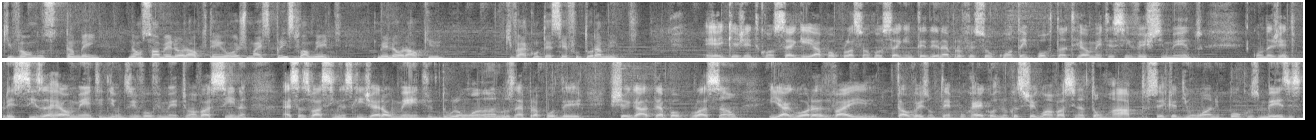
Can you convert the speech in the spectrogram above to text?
que vão nos também não só melhorar o que tem hoje, mas principalmente melhorar o que, que vai acontecer futuramente. É aí que a gente consegue, a população consegue entender, né, professor, quanto é importante realmente esse investimento quando a gente precisa realmente de um desenvolvimento de uma vacina, essas vacinas que geralmente duram anos, né, para poder chegar até a população e agora vai talvez um tempo recorde, nunca se chegou uma vacina tão rápido, cerca de um ano e poucos meses,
